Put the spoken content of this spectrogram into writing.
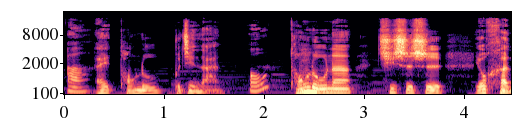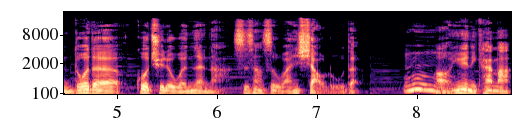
啊哎，铜炉不尽然，哦，铜炉呢其实是有很多的过去的文人啊，事实上是玩小炉的。嗯。哦，因为你看嘛，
